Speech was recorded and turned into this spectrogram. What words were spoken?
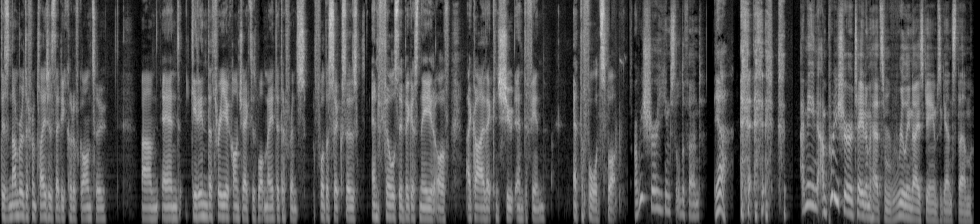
There's a number of different places that he could have gone to. Um, and getting the three year contract is what made the difference for the Sixers and fills their biggest need of a guy that can shoot and defend at the forward spot. Are we sure he can still defend? Yeah. I mean, I'm pretty sure Tatum had some really nice games against them.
